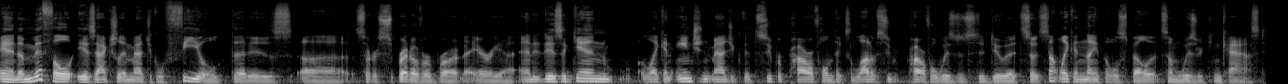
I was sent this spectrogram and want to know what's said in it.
And a mythal is actually a magical field that is uh, sort of spread over a broad area, and it is again like an ancient magic that's super powerful and takes a lot of super powerful wizards to do it. So it's not like a ninth level spell that some wizard can cast.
